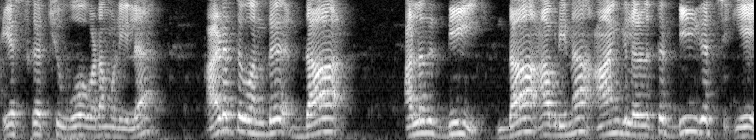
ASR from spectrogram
எஸ்ஹெச்ஓ வடமொழியில். அடுத்து வந்து தா அல்லது தி. தா அப்படின்னா ஆங்கில எழுத்து டிஹெச்ஏ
